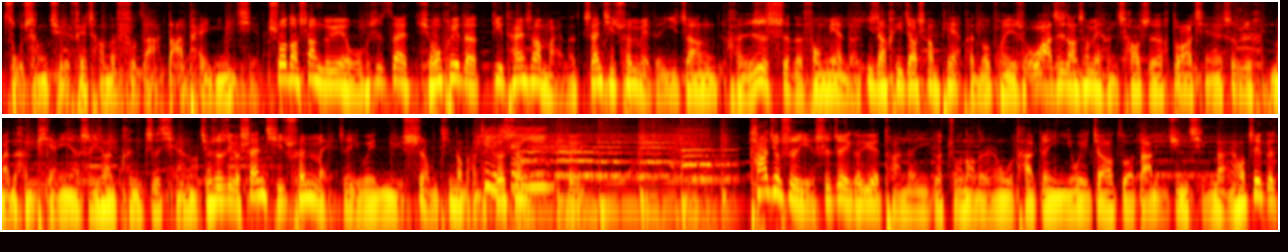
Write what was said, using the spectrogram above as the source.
组成却非常的复杂，大派云集。说到上个月，我不是在熊辉的地摊上买了山崎春美的一张很日式的封面的一张黑胶唱片，很多朋友说哇，这张唱片很超值，多少钱？是不是买的很便宜啊？实际上很值钱了。就是这个山崎春美这一位女士，我们听到的这歌声个声，对。她就是也是这个乐团的一个主脑的人物，他跟一位叫做大理俊晴的，然后这个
